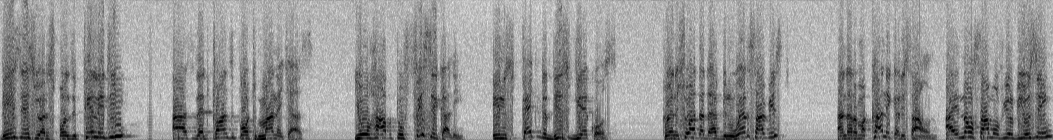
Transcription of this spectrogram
This is your responsibility as the transport managers. You have to physically inspect these vehicles to ensure that they have been well serviced and are mechanically sound. I know some of you will be using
